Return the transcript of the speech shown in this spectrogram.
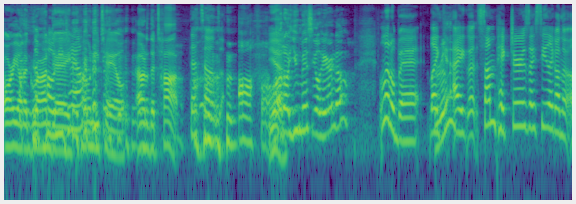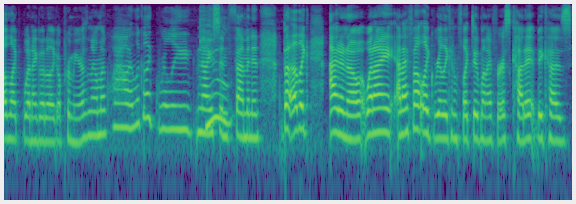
Ariana Grande ponytail? ponytail out of the top. that sounds awful. Yeah. Oh no, you miss your hair though? A little bit. Like Really? I got some pictures I see like on the on, like when I go to like a premiere or something. I'm like, wow, I look like really nice and feminine. But uh, like I don't know when I and I felt like really conflicted when I first cut it because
